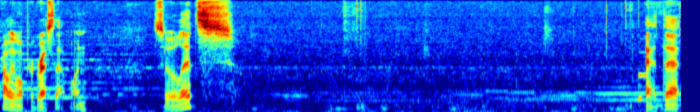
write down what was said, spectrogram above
probably won't progress that one. So let's add that.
